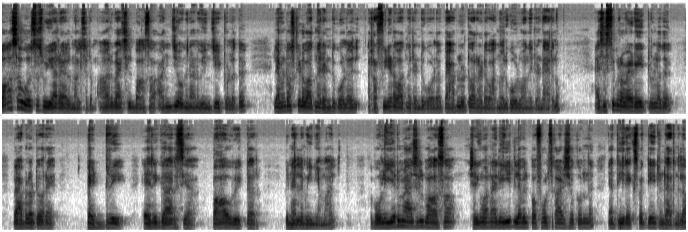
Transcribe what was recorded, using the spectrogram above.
ബാസ വേഴ്സസ് വി ആർ അയൽ മത്സരം. ആ ഒരു മാച്ചിൽ ബാസ അഞ്ച് ഒന്നിനാണ് വിൻ ചെയ്തിട്ടുള്ളത്. ലെവൻഡോസ്കിയുടെ ഭാഗത്ത് നിന്ന് രണ്ട് ഗോൾ റഫീനയുടെ ഭാഗത്ത് നിന്ന് രണ്ട് ഗോൾ പാബ്ലോ ടോറയുടെ ഭാഗത്ത് നിന്ന് ഒരു ഗോൾ വന്നിട്ടുണ്ടായിരുന്നു. അസിസ്റ്റ് പ്രൊവൈഡ് ചെയ്തിട്ടുള്ളത് Pablo Torre Pedri Eric Garcia Pau Victor പിന്നെ ലമീനിയമാൽ അപ്പോൾ ഈ ഒരു മാച്ചിൽ ബാസ ശരിക്കും പറഞ്ഞാൽ ഈ ലെവൽ പെർഫോമൻസ് കാഴ്ചവെക്കുമെന്ന് ഞാൻ തീരെ എക്സ്പെക്ട് ചെയ്തിട്ടുണ്ടായിരുന്നില്ല.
